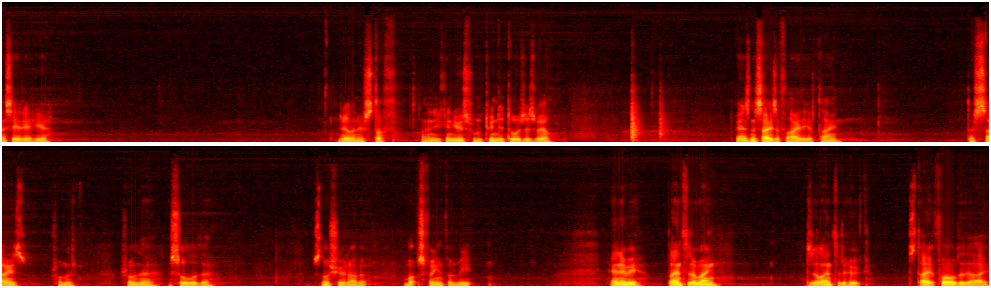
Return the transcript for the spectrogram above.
This area here. Really nice stuff, and you can use from between the toes as well. Depends on the size of fly that you're tying. This size from the from the, the sole of the snowshoe rabbit works fine for me. Anyway, length of the wing is the length of the hook. It's tight forward of the eye.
